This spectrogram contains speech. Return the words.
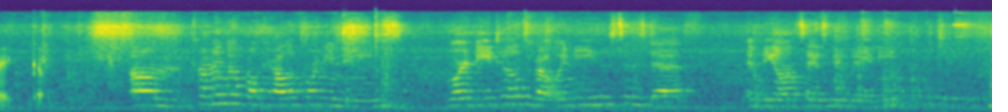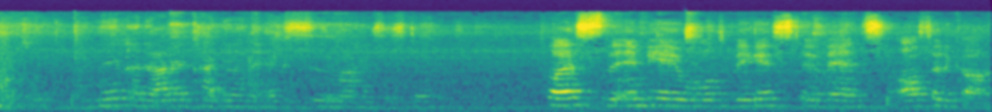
right, go. Um, coming up on California News, more details about Whitney Houston's death and Beyonce's new baby. Then a daughter caught doing the exorcism on her sister. Plus, the NBA world's biggest events also to come.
